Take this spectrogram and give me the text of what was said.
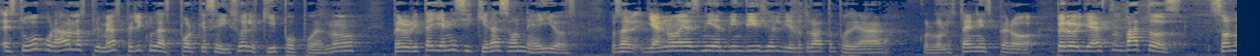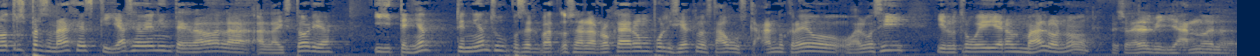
estuvo curado en las primeras películas porque se hizo el equipo, pues, ¿no? Pero ahorita ya ni siquiera son ellos. O sea, ya no es ni el Vin Diesel y el otro vato pues ya colgó los tenis, pero, pero ya estos vatos son otros personajes que ya se habían integrado a la, a la historia y tenían, tenían su, pues el o sea, la roca era un policía que lo estaba buscando, creo, o algo así, y el otro güey era un malo, ¿no? Hecho, era el villano de las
